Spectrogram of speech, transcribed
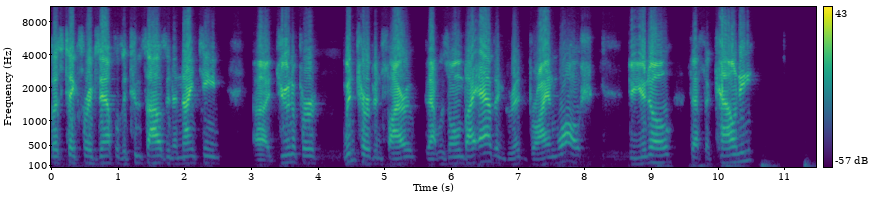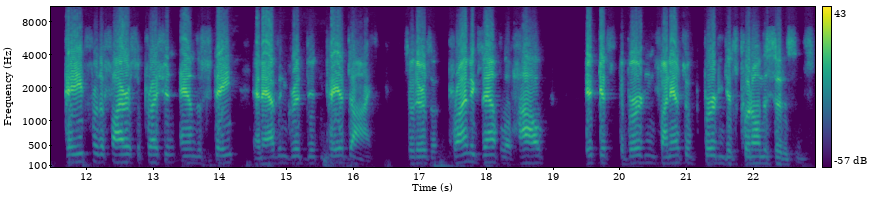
Let's take, for example, the 2019 uh, Juniper wind turbine fire that was owned by Avangrid, Brian Walsh. Do you know that the county paid for the fire suppression and the state and Avangrid didn't pay a dime? So there's a prime example of how it gets the burden, financial burden gets put on the citizens.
